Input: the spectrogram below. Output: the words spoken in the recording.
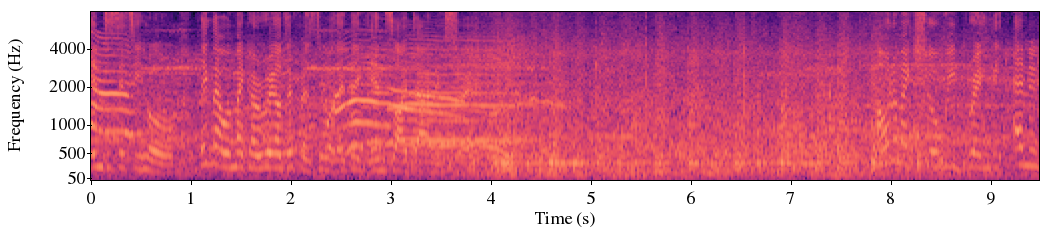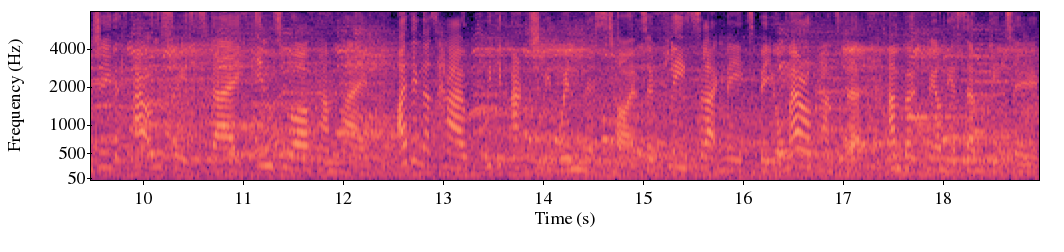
into City Hall. I think that would make a real difference to what they think inside Downing Street. Bring the energy that's out on the streets today into our campaign. I think that's how we can actually win this time. So please select me to be your mayoral candidate and vote for me on the Assembly too.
